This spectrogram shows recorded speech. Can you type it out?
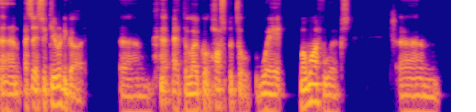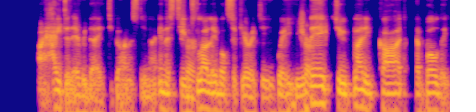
um, as a security guard um, at the local hospital where my wife works. Um, I hate it every day, to be honest. You know, in this team, sure. it's low level security where you're sure. there to bloody guard a building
